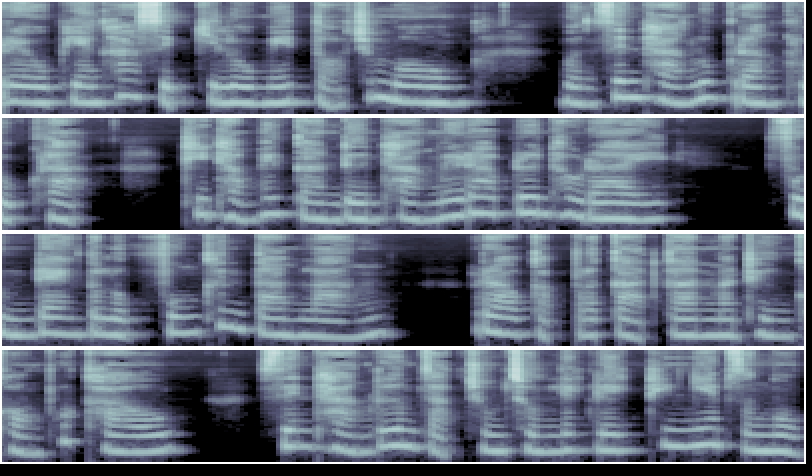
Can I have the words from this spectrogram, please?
เร็วเพียง 50 กิโลเมตรต่อชั่วโมง บนเส้นทางลูกรังขรุขระที่ทำให้การเดินทางไม่ราบรื่นเท่าไร ฝุ่นแดงตลบฟุ้งขึ้นตามหลัง ราวกับประกาศการมาถึงของพวกเขา เส้นทางเริ่มจากชุมชนเล็กๆ ที่เงียบสงบ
